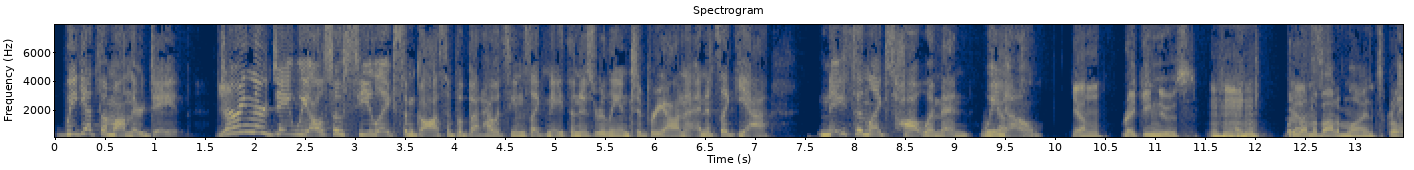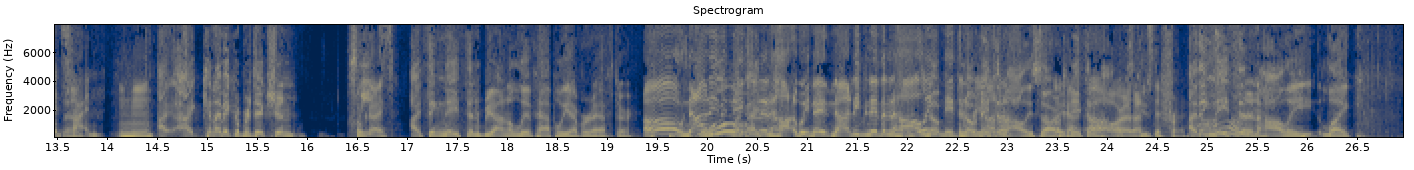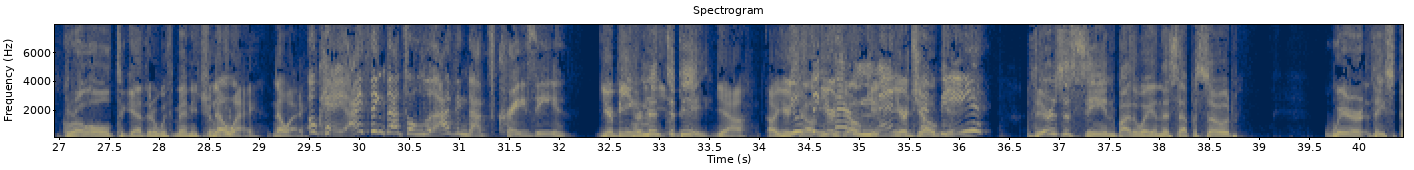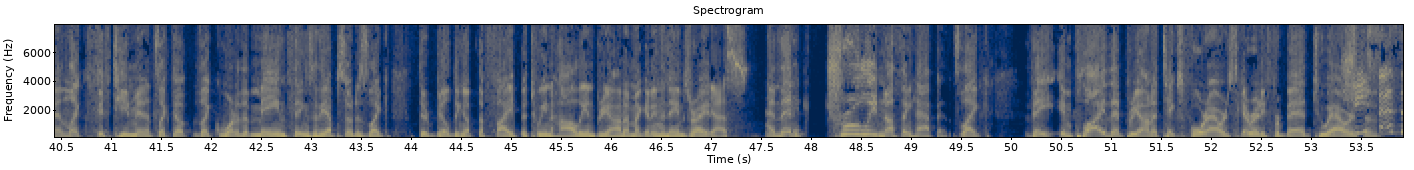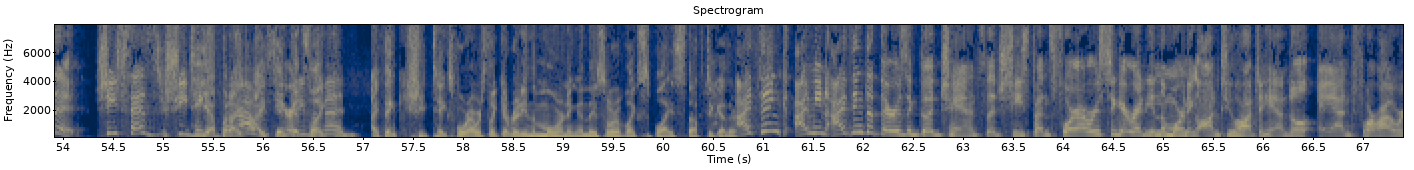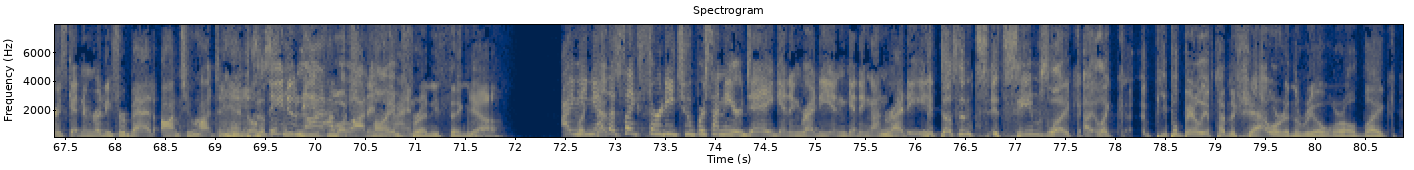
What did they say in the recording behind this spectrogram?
we get them on their date. Yeah. During their date, we also see like some gossip about how it seems like Nathan is really into Brianna. And it's like, yeah, Nathan likes hot women. We know. Yeah. Mhm. Breaking news. Mm-hmm. Put it on the bottom line. Scroll It's down. fine. I, I can I make a prediction? Please. Okay. I think Nathan and Brianna live happily ever after. Oh, not even Nathan Like, I- and Holly. Wait, Na- not even Nathan and Holly. No, Nathan, no, and Nathan and Holly. Sorry, Okay. Nathan oh, and Holly. all right, excuse that's me. different. I think Nathan oh. and Holly like grow old together with many children. No way. No way. Okay, I think that's a. li- I think that's crazy. You're being. They're meant to be. Yeah. Oh, you're, You jo- think you're they're joking. meant You're to joking. be? There's a scene, by the way, in this episode where they spend like 15 minutes. Like the like one of the main things of the episode is like they're building up the fight between Holly and Brianna. Am I getting the names right? Yes. And then truly nothing happens. Like they imply that Brianna takes four hours to get ready for bed, two hours. She of, says it. She says she takes yeah, but I, hours I think it's like bed. I think she takes four hours to like get ready in the morning, and they sort of like splice stuff together. I think, I mean, I think that there is a good chance that she spends four hours to get ready in the morning on Too Hot to Handle and four hours getting ready for bed on Too Hot to Handle. It doesn't They do not have much a lot of time, time. for anything. Yeah. though. I mean, like, yeah, that's- that's, like 32% of your day getting ready and getting unready. It doesn't. It seems like I like people barely have time to shower in the real world. Like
